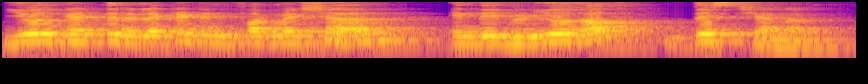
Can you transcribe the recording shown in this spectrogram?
you will get the related information in the videos of this channel.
